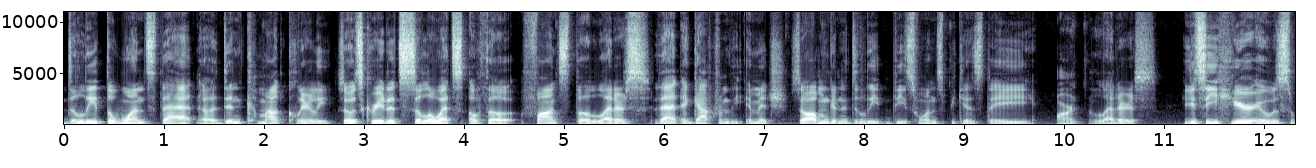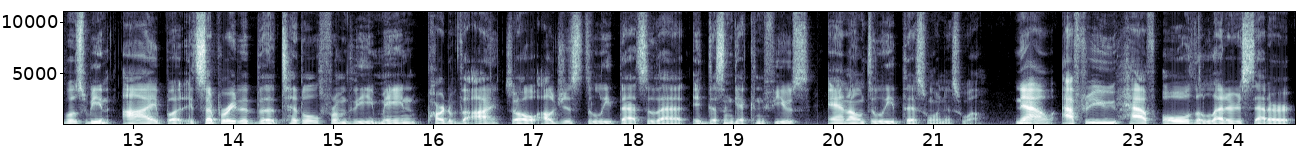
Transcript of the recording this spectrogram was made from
delete the ones that uh, didn't come out clearly. So it's created silhouettes of the fonts, the letters that it got from the image. So I'm going to delete these ones because they aren't letters. You can see here it was supposed to be an I, but it separated the title from the main part of the I. So I'll just delete that so that it doesn't get confused. And I'll delete this one as well. Now, after you have all the letters that are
